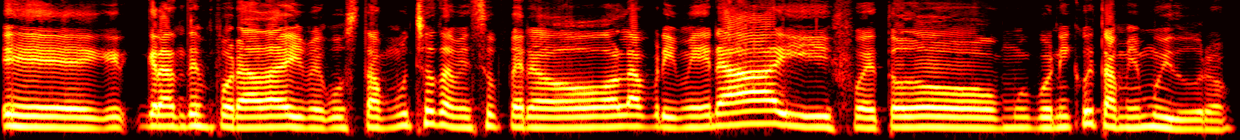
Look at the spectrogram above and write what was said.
Eh, gran temporada y me gusta mucho. También superó la primera y fue todo muy bonito y también muy duro.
